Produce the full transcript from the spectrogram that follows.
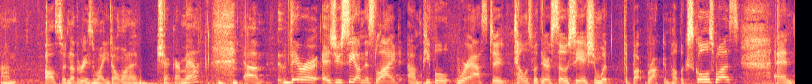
Um, Also, another reason why you don't want to check our math. Um, There are, as you see on this slide, um, people were asked to tell us what their association with the Brockton Public Schools was, and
